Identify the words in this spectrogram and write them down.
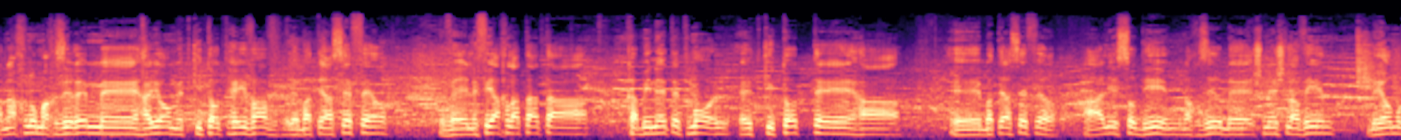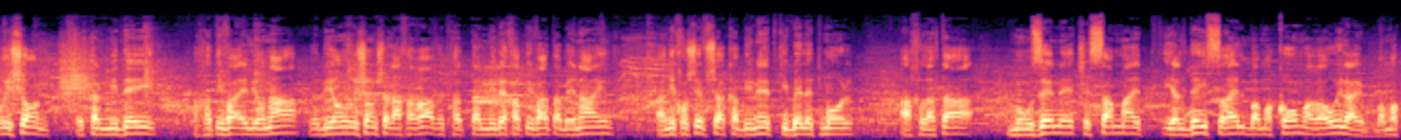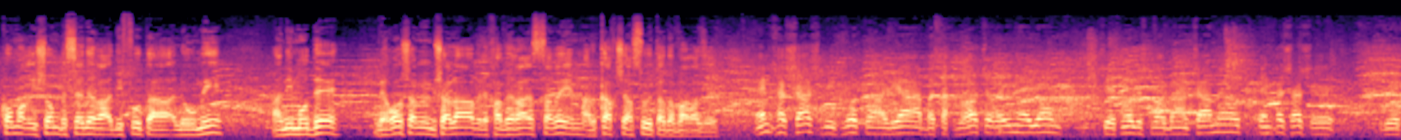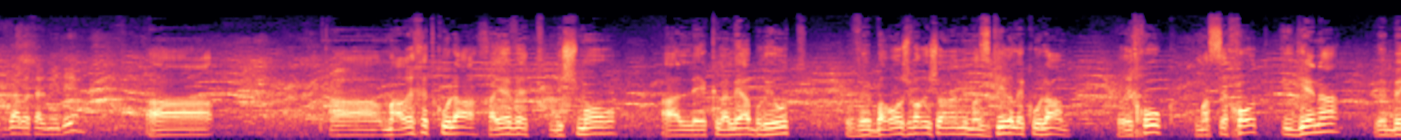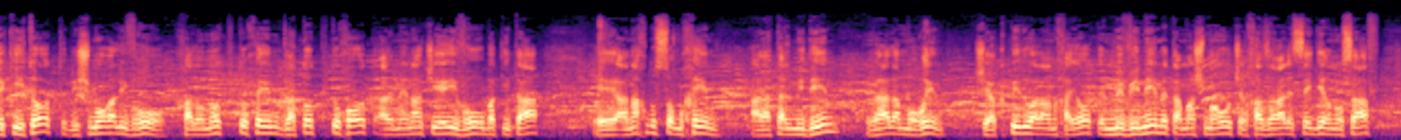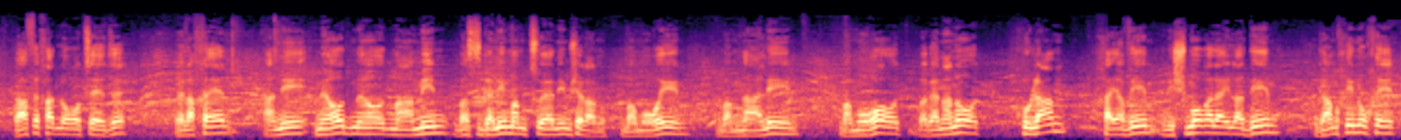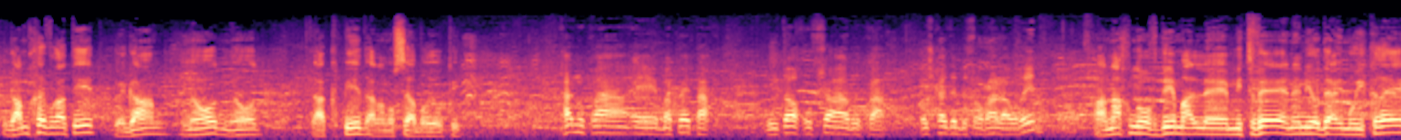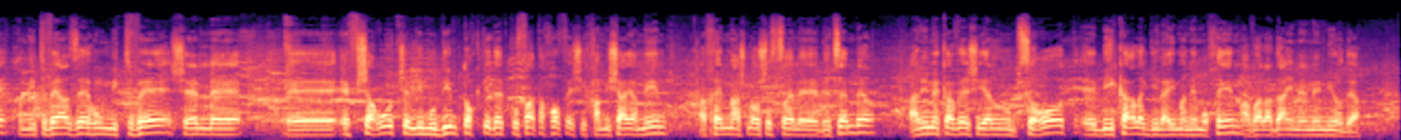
אנחנו מחזירים uh, היום את כיתות ה'-ו' לבתי הספר, ולפי החלטת הקבינט אתמול, את כיתות uh, ה, uh, בתי הספר העל-יסודיים נחזיר בשני שלבים. ביום ראשון את תלמידי החטיבה העליונה, וביום ראשון שלאחריו את תלמידי חטיבת הביניים. אני חושב שהקבינט קיבל אתמול החלטה מאוזנת ששמה את ילדי ישראל במקום הראוי להם, במקום הראשון בסדר העדיפות הלאומי. אני מודה לראש הממשלה ולחברי השרים על כך שעשו את הדבר הזה. אין חשש בעקבות העלייה בתחבורה שראינו היום, שאתמול יש כבר מעל 900, אין חשש שזה יפגע בתלמידים? המערכת כולה חייבת לשמור על כללי הבריאות, ובראש ובראשונה אני מזכיר לכולם, ריחוק, מסכות, היגנה, ובכיתות לשמור על אוורור, חלונות פתוחים, דלתות פתוחות, על מנת שיהיה אוורור בכיתה. אנחנו סומכים על התלמידים ועל המורים שיקפידו על ההנחיות, הם מבינים את המשמעות של חזרה לסגר נוסף, ואף אחד לא רוצה את זה, ולכן אני מאוד מאוד מאמין בסגלים המצוינים שלנו, במורים, במנהלים, במורות, בגננות, כולם חייבים לשמור על הילדים, גם חינוכית, גם חברתית, וגם מאוד מאוד להקפיד על הנושא הבריאותי. חנוכה אה, בפתח, ואיתו חופשה ארוכה. יש לך איזה בשורה להורים? אנחנו עובדים על מתווה, אינני יודע אם הוא יקרה. המתווה הזה הוא מתווה של אפשרות של לימודים תוך כדי תקופת החופש, היא חמישה ימים, החל מה-13 לדצמבר. אני מקווה שיהיה לנו בשורות, בעיקר לגילאים הנמוכים, אבל עדיין אינני יודע.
